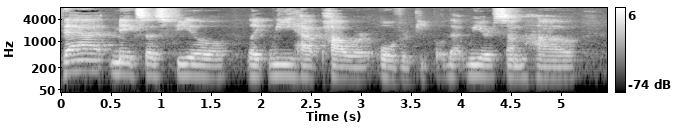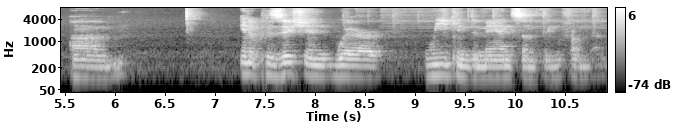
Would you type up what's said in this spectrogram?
that makes us feel like we have power over people, that we are somehow um, in a position where we can demand something from them.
